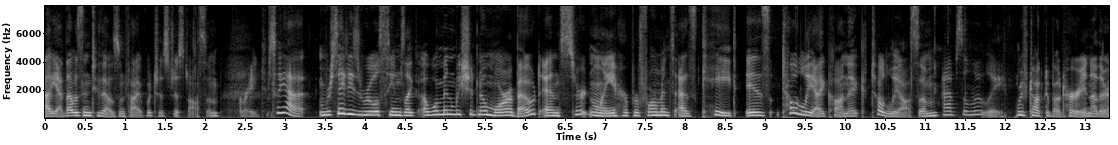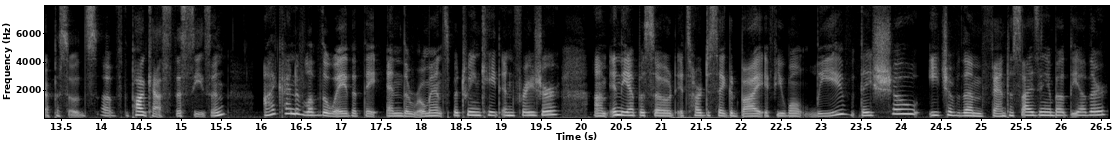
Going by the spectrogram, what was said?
Uh, yeah, that was in 2005, which is just awesome. Great. So yeah, Mercedes Ruehl seems like a woman we should know more about, and certainly her performance as Kate is totally iconic, totally awesome. Absolutely. We've talked about her in other episodes of the podcast this season. I kind of love the way that they end the romance between Kate and Frasier. Um, in the episode, It's Hard to Say Goodbye If You Won't Leave, they show each of them fantasizing about the other,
